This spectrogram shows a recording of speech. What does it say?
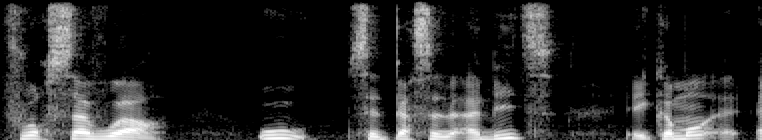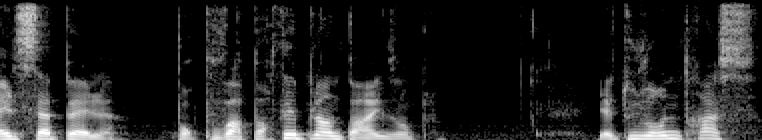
pour savoir où cette personne habite et comment elle s'appelle, pour pouvoir porter plainte par exemple. Il y a toujours une trace.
